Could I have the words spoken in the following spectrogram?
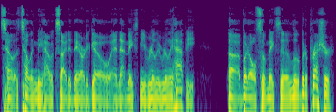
tell, telling me how excited they are to go, and that makes me really, really happy. Uh, but also makes a little bit of pressure.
